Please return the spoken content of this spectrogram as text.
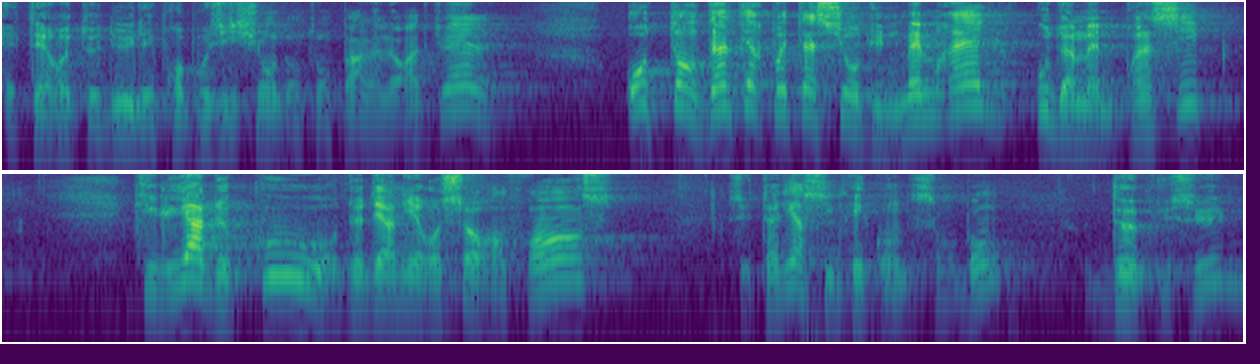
étaient retenues les propositions dont on parle à l'heure actuelle, autant d'interprétations d'une même règle ou d'un même principe qu'il y a de cours de dernier ressort en France, c'est-à-dire, si mes comptes sont bons, deux plus une,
